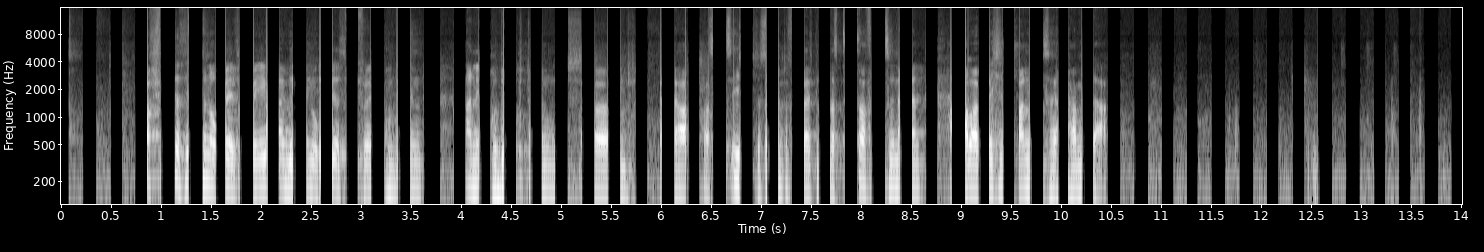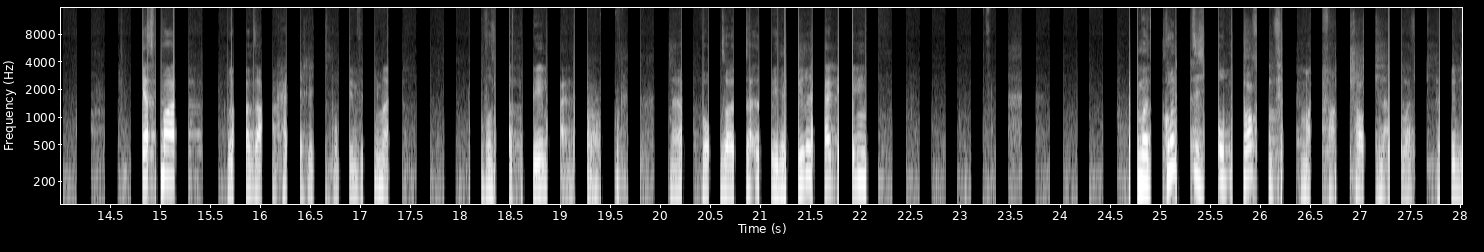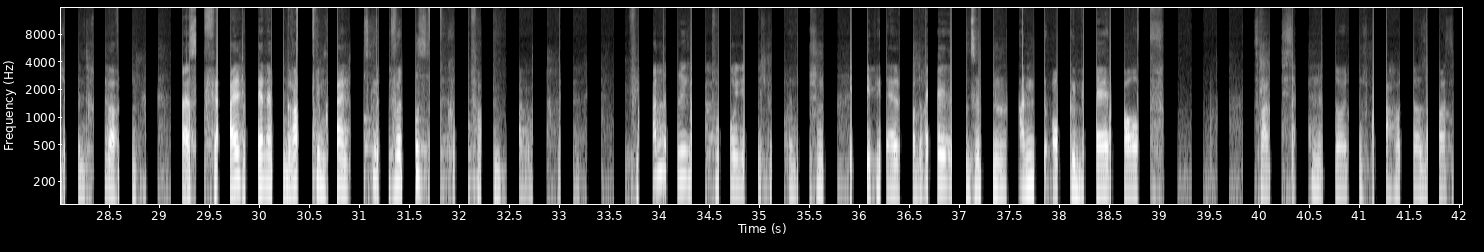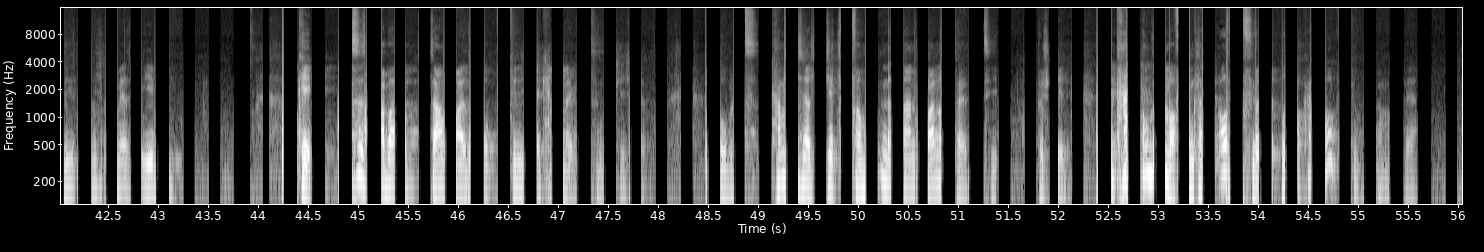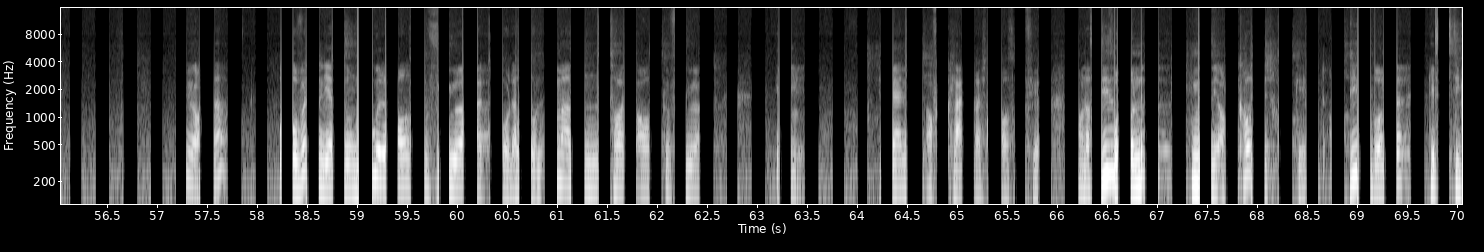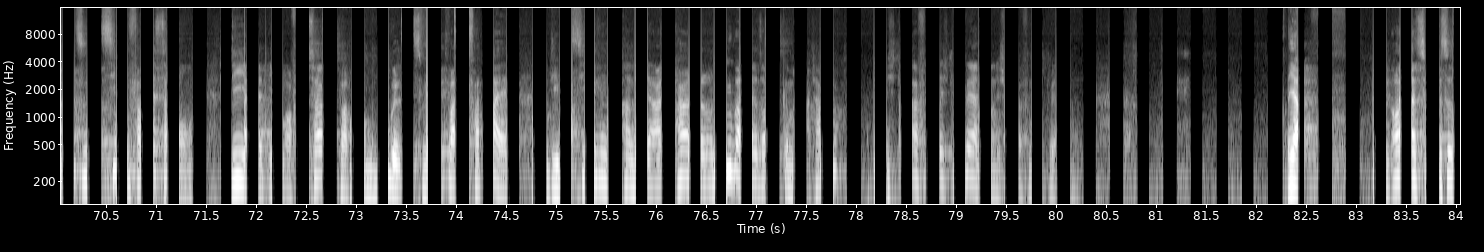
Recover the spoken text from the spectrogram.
Was spielt das jetzt für eine Rolle? Haben wir eben gesehen, okay, das ist vielleicht noch ein bisschen an den Produkten und ähm, ja, was weiß ich, das könnte vielleicht das besser funktionieren, aber welche Spannungsfeld haben wir da? Erstmal da ist für alte werden im auf dem ausgeführt, muss der Code verfügbar gemacht werden. Für andere Regulatorien, ich glaube inzwischen EPL V3 ist inzwischen aufgebläht auf 20 Seiten in der deutschen Sprache oder sowas, sieht man nicht mehr so eben. Okay, das ist aber, sagen wir mal so, finde ich der Kern der ganzen Geschichte. So, das kann man sich natürlich jetzt vermuten, dass da ein Spannungsfeld besteht. Wenn kein Programm auf dem Client ausgeführt wird, muss auch kein Code gemacht werden. Ja, ne? Wo wird denn jetzt so ein Google ausgeführt oder so Amazon-Zeug ausgeführt? Die werden auf Kleinrecht ausgeführt. Und aus diesem Grunde müssen die auch Code nicht rausgeben. Aus diesem Grunde gibt es die ganzen massiven Verbesserungen, die halt eben auf der Service-Plattform Google ist weltweit verteilt. Und die massiven Sachen, die alle Kernel und überall sonst gemacht haben, nicht veröffentlicht werden und nicht veröffentlicht werden. Ja, Online-Services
